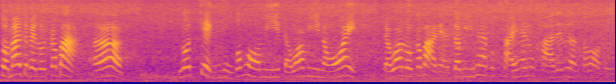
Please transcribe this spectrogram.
ส่วนมากจะเป็นรถกระบะเออรถเก่งหนูก็พอมี แต่ว่ามีน้อย แต่ว่ารถกระบะเนี่ยจะมีแทบทุกไซส์ให้ลูกค้าได้เลือกตลอดเลย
